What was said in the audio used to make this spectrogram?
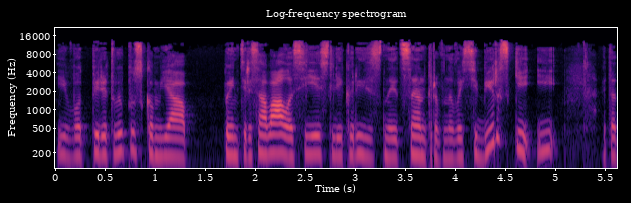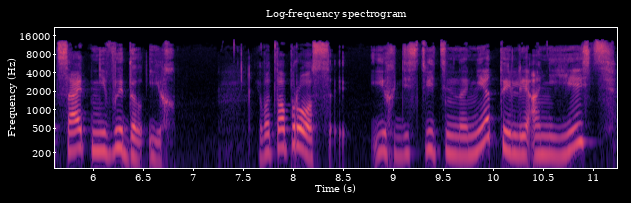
И вот перед выпуском я поинтересовалась, есть ли кризисные центры в Новосибирске, и этот сайт не выдал их. И вот вопрос, их действительно нет или они есть?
